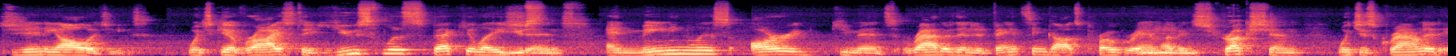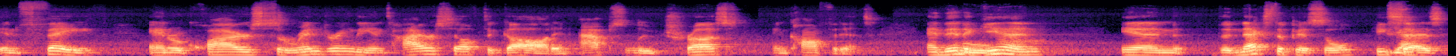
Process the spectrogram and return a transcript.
genealogies, which give rise to useless speculation Useless. and meaningless arguments rather than advancing God's program of Mhm. instruction, which is grounded in faith and requires surrendering the entire self to God in absolute trust and confidence. And then Ooh. again, in the next epistle, he Yeah. says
